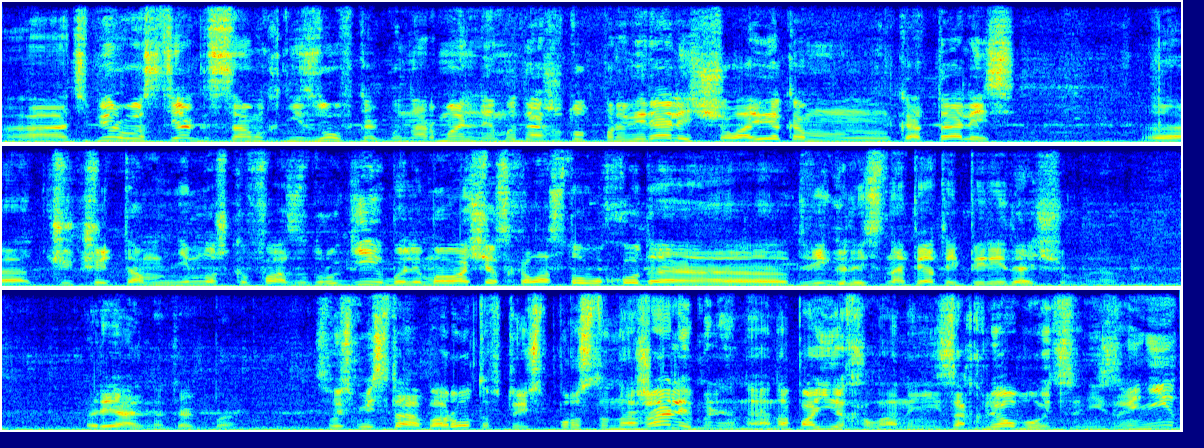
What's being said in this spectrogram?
А теперь у вас тяга с самых низов как бы нормальная. Мы даже тут проверяли с человеком, катались. э, Чуть-чуть там немножко фазы другие были. Мы вообще с холостого хода э, двигались на пятой передаче. блин. Реально как бы. С 800 оборотов, то есть просто нажали, блин, и она поехала. Она не захлебывается, не звенит,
